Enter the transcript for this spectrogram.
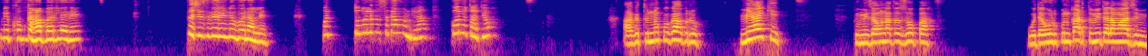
मी खूप घाबरले रे. तशीच घरी निघून आले. पण तुम्हाला कसं काय म्हटलं? कोण होता तो? अगं तू नको घाबरू. मी आहे की. तुम्ही जाऊन आता झोपा. उद्या हुडकून काढतो मी त्याला माझं मी.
